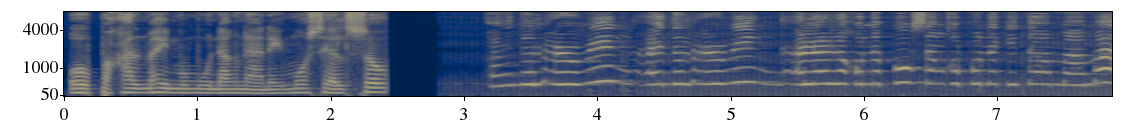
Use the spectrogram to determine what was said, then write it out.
O pakalmahin mo muna ang nanay mo, Celso. Idol Erwin! Idol Erwin! Alala ko na po saan ko po nakita ang mama.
